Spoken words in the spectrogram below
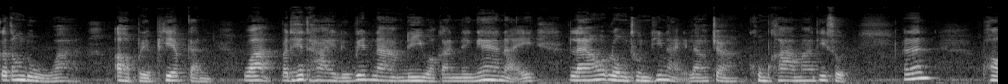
ก็ต้องดูว่าเออเปรียบเทียบกันว่าประเทศไทยหรือเวียดนามดีกว่ากันในแง่ไหน แล้วลงทุนที่ไหนแล้วจะคุ้มค่ามากที่สุด เพราะฉะนั้นพอ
